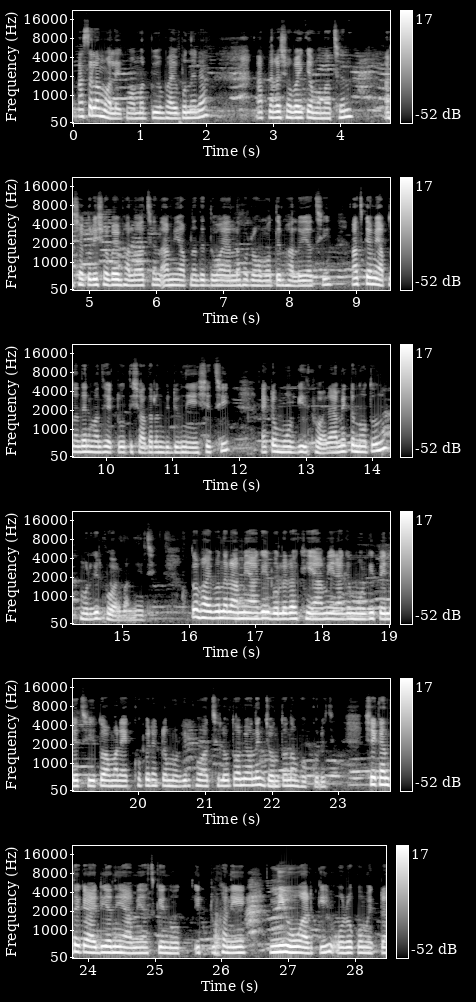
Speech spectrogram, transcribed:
আসসালামু আলাইকুম আমার প্রিয় ভাই বোনেরা। আপনারা সবাই কেমন আছেন? আশা করি সবাই ভালো আছেন। আমি আপনাদের দোয়ায় আল্লাহর রহমতে ভালোই আছি। আজকে আমি আপনাদের মাঝে একটা অতি সাধারণ ভিডিও নিয়ে এসেছি। একটা মুরগির খোয়ার। আমি একটা নতুন মুরগির খোয়ার বানিয়েছি। তো ভাই বোনেরা, আমি আগেই বলে রাখি, আমি এর আগে মুরগি পেলেছি। তো আমার এক খোপের একটা মুরগির খোয়া ছিল। তো আমি অনেক যন্ত্রণা ভোগ করেছি। সেখান থেকে আইডিয়া নিয়ে আমি আজকে একটুখানি নিউ আর কি, ওরকম একটা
